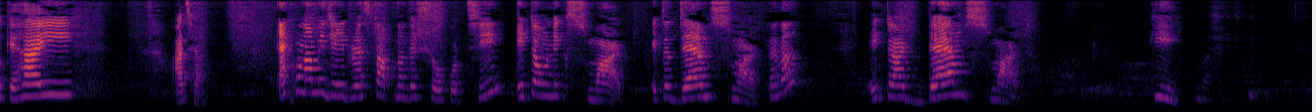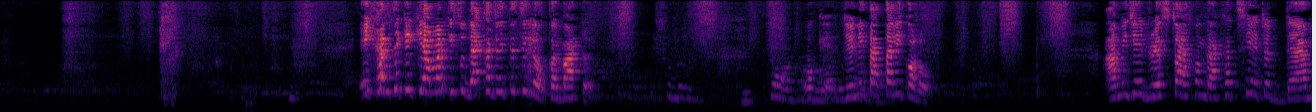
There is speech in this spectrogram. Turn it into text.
ওকে হাই আচ্ছা এখন আমি যে ড্রেসটা আপনাদের শো করছি এটা অনেক স্মার্ট এটা ড্যাম স্মার্ট তাই না? এটা ড্যাম স্মার্ট কি? এখান থেকে কি আমার কিছু দেখা যাইতেছিল? কয় বাটন? ওকে জেনি তাড়াতাড়ি করো। আমি যে ড্রেসটা এখন দেখাচ্ছি, এটা ড্যাম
